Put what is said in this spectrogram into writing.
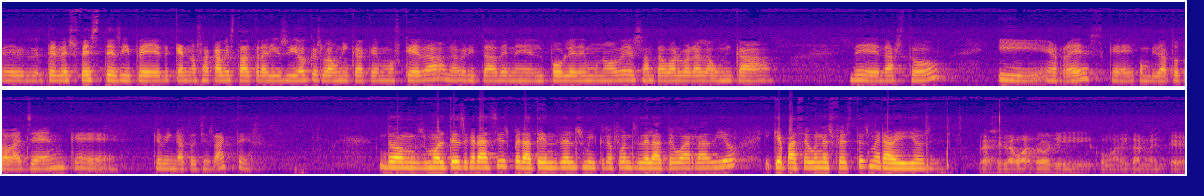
per, per les festes i perquè no s'acabi esta tradició, que és l'única que ens queda, la veritat, en el poble de Monove, Santa Bàrbara, l'única de d'Astor, i res, que convidar tota la gent que, que vinga a tots els actes. Doncs moltes gràcies per atendre els micròfons de la teua ràdio i que passeu unes festes meravelloses. Gràcies a vosaltres i, com ha dit Carmen, que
